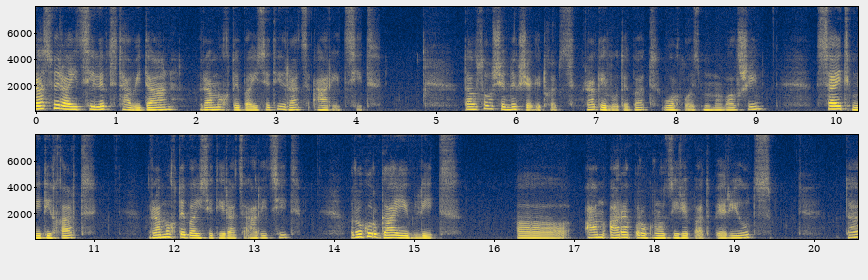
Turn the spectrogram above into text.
რას ვერ აიცილებთ თავიდან, რა მოხდება ისეთი, რაც არ იცით. დავსვავ შემდეგ შეკითხვებს. რა გელოდებათ უახლოეს მომავალში? საით მიდიხართ? რა მოხდება ისეთი, რაც არ იცით? როგორ გაივლით ამ არაპროგნოზირებად პერიოდს და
